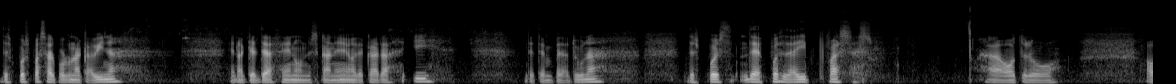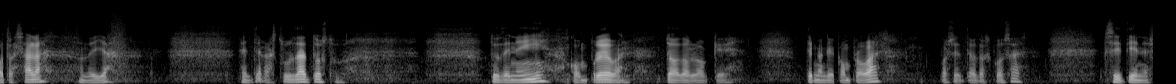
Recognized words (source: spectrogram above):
Después pasar por una cabina en la que te hacen un escaneo de cara y de temperatura. Después, después de ahí pasas a otro a otra sala donde ya entregas tus datos, tu, tu DNI, comprueban todo lo que tengan que comprobar, pues entre otras cosas, si tienes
